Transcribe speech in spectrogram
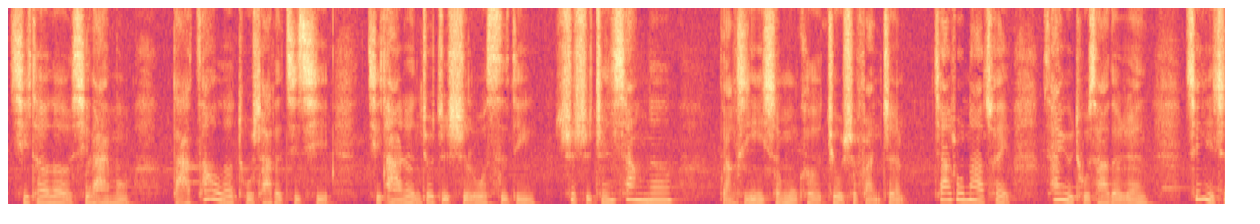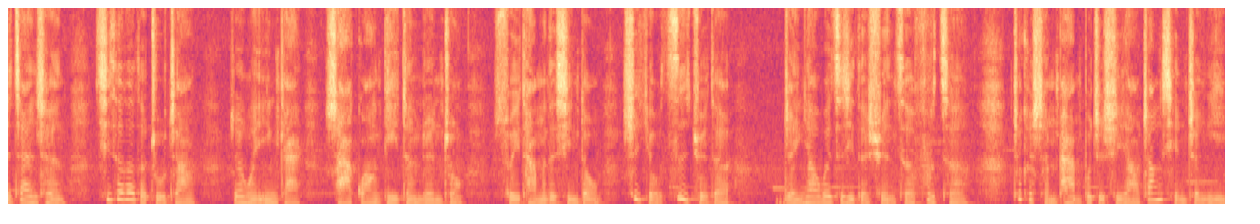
希特勒、希莱姆打造了屠杀的机器，其他人就只是螺丝钉。事实真相呢？良心医生穆克就是反证，加入纳粹、参与屠杀的人，心里是赞成希特勒的主张，认为应该杀光低等人种，所以他们的行动是有自觉的。人要为自己的选择负责。这个审判不只是要彰显正义，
